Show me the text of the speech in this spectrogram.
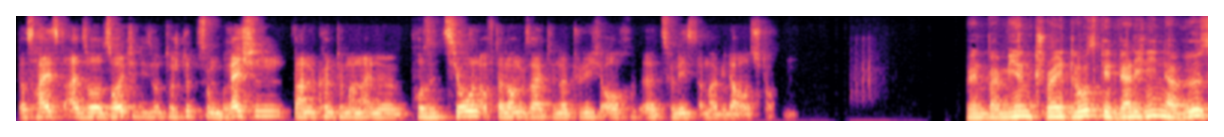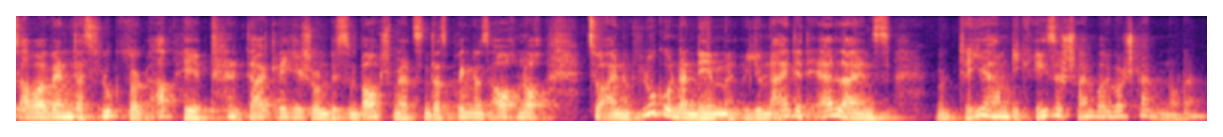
Das heißt also, sollte diese Unterstützung brechen, dann könnte man eine Position auf der Long-Seite natürlich auch äh, zunächst einmal wieder ausstoppen. Wenn bei mir ein Trade losgeht, werde ich nicht nervös, aber wenn das Flugzeug abhebt, da kriege ich schon ein bisschen Bauchschmerzen. Das bringt uns auch noch zu einem Flugunternehmen, United Airlines. Und hier haben die Krise scheinbar überstanden, oder?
